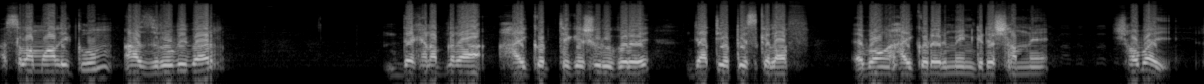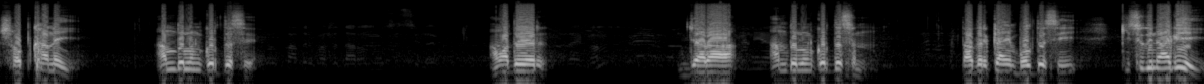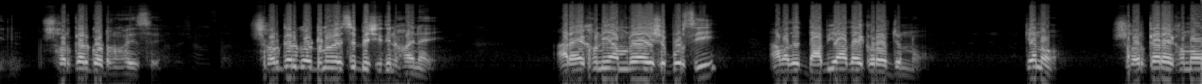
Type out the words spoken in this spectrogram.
আসসালামু আলাইকুম। আজ রবিবার। দেখেন আপনারা হাইকোর্ট থেকে শুরু করে জাতীয় প্রেস ক্লাব এবং হাইকোর্টের মেইন গেটের সামনে সবাই সবখানেই আন্দোলন করতেছে। আমাদের যারা আন্দোলন করতেছেন, তাদেরকে আমি বলতেছি, কিছুদিন আগেই সরকার গঠন হয়েছে। সরকার গঠন হয়েছে, বেশি দিন হয় নাই। আর এখনই আমরা এসে পড়ছি আমাদের দাবি আদায় করার জন্য। কেন? সরকার এখনও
